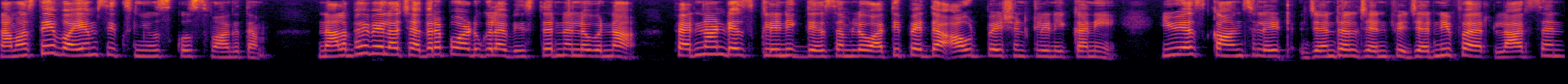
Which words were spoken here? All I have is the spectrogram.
నమస్తే వైఎం సిక్స్ న్యూస్కు స్వాగతం. నలభై వేల చదరపు అడుగుల విస్తీర్ణంలో ఉన్న ఫెర్నాండెస్ క్లినిక్ దేశంలో అతిపెద్ద అవుట్ పేషెంట్ క్లినిక్ అని యుఎస్ కాన్సులేట్ జనరల్ జెన్ఫి Jennifer Larson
